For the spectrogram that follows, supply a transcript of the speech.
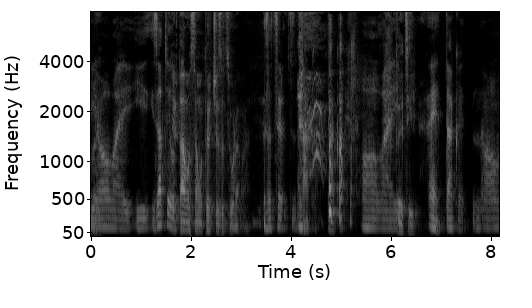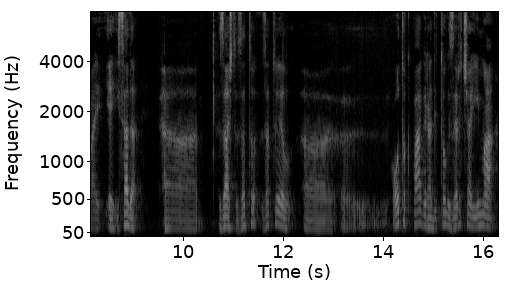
i, je. ovaj, i, i zato je Jer tamo samo trče za curama. za cr... tako, tako. Ovaj, To je cilj. E, tako je. Ovaj, e, I sada, a, zašto? Zato, zato a, otok Pag radi tog zrča ima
